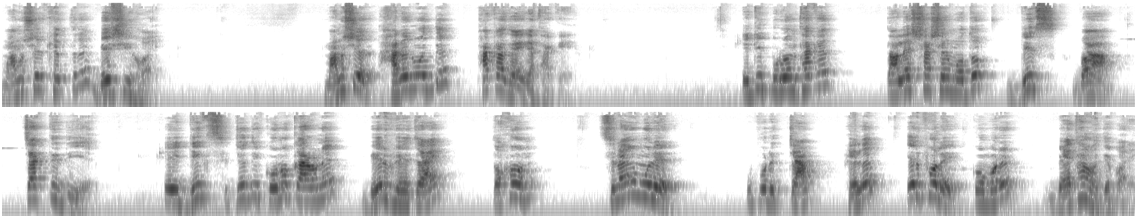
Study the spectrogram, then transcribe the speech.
মানুষের ক্ষেত্রে বেশি হয়। মানুষের হাড়ের মধ্যে ফাঁকা জায়গা থাকে। এটি পূরণ থাকে তালের শ্বাসের মতো ডিস্ক বা চাকতি দিয়ে। এই ডিস্ক যদি কোনো কারণে বের হয়ে যায়, তখন স্নায়ুমূলের উপরে চাপ ফেলে, এর ফলে কোমরের ব্যথা হতে পারে।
